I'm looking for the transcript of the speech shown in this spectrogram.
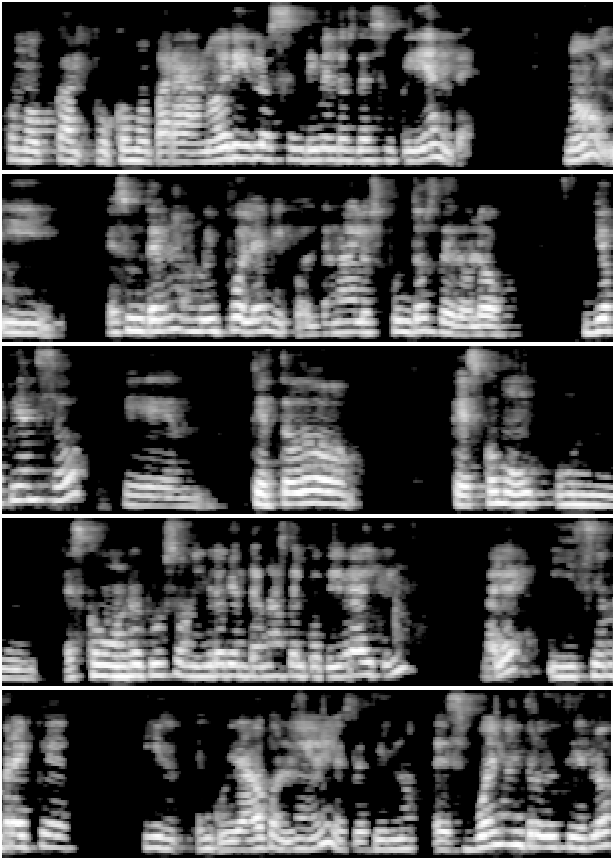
como, como para no herir los sentimientos de su cliente, ¿no? Y es un tema muy polémico, el tema de los puntos de dolor. Yo pienso que, que todo que es como un, es como un recurso, un ingrediente más del copywriting, ¿vale? Y siempre hay que ir en cuidado con él, es decir, no, es bueno introducirlo.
